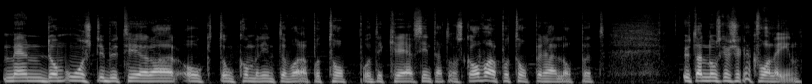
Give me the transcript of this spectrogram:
Men de årsdebuterar och de kommer inte vara på topp och det krävs inte att de ska vara på topp i det här loppet. Utan de ska försöka kvala in.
